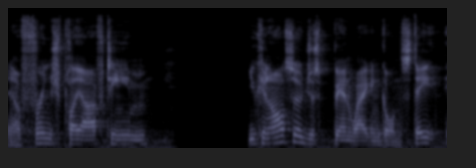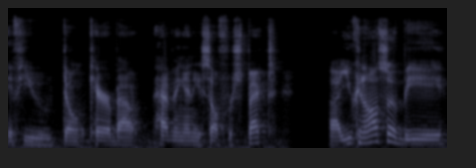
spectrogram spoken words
you know, fringe playoff team. You can also just bandwagon Golden State if you don't care about having any self respect. Uh, you can also be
